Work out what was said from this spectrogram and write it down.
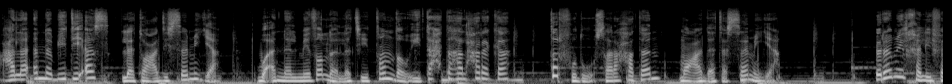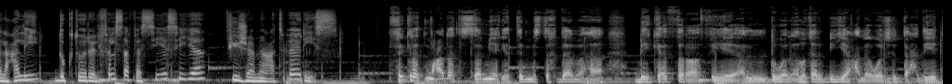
على أن BDS لا تعادي السامية وأن المظلة التي تنضوي تحتها الحركة ترفض صراحة معاداة السامية. رامي الخليفة العلي دكتور الفلسفة السياسية في جامعة باريس. فكرة معاداة السامية يتم استخدامها بكثرة في الدول الغربية على وجه التحديد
